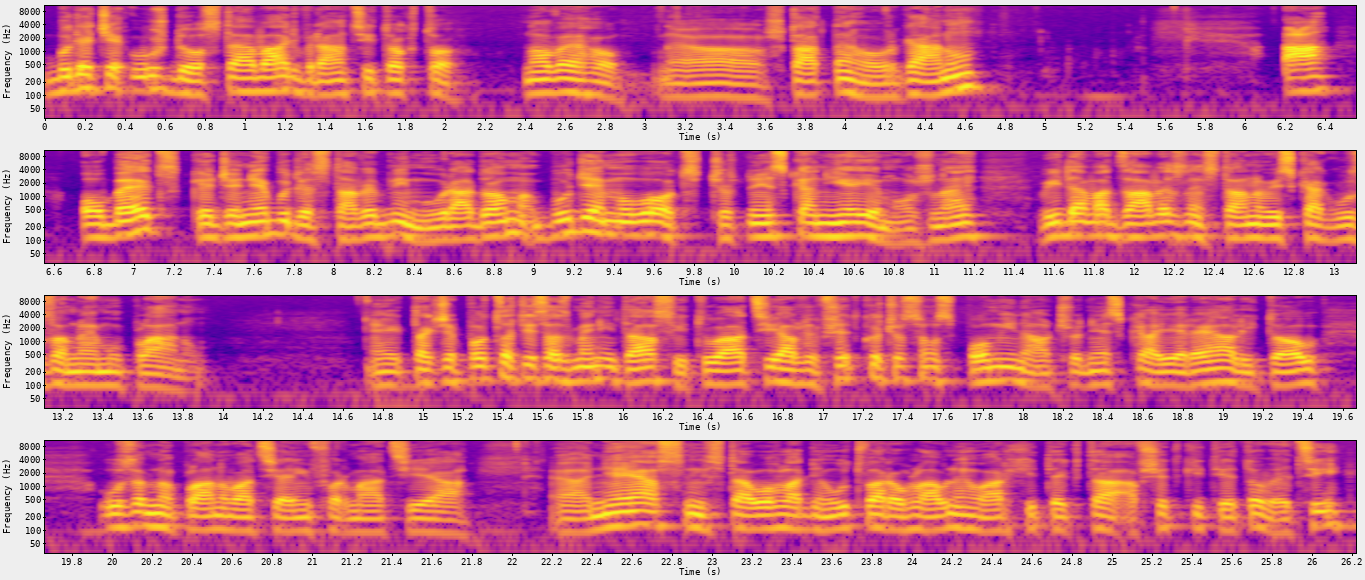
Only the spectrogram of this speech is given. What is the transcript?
budete už dostávať v rámci tohto nového e, štátneho orgánu a obec, keďže nebude stavebným úradom, bude môcť, čo dneska nie je možné, vydávať záväzné stanoviska k územnému plánu. E, takže v podstate sa zmení tá situácia, že všetko, čo som spomínal, čo dneska je realitou, územnoplánovacia informácia, nejasný stav ohľadne útvarov hlavného architekta a všetky tieto veci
